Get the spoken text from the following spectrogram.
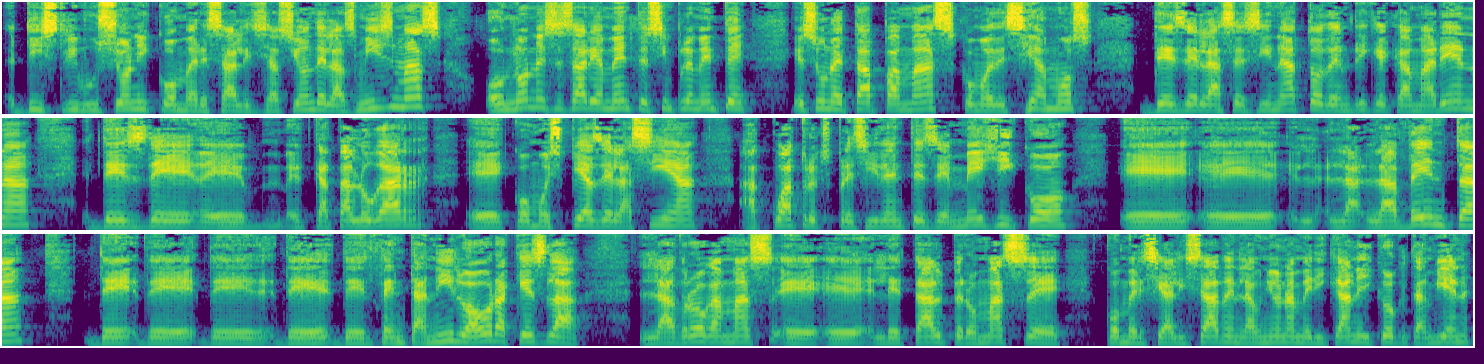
distribución y comercialización de las mismas, o no necesariamente, simplemente es una etapa más, como decíamos, desde el asesinato de Enrique Camarena, desde eh, catalogar como espías de la CIA a cuatro expresidentes de México, la, venta de, de, del fentanilo ahora, que es la la, droga más eh, eh, letal, pero más eh, comercializada en la Unión Americana y creo que también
